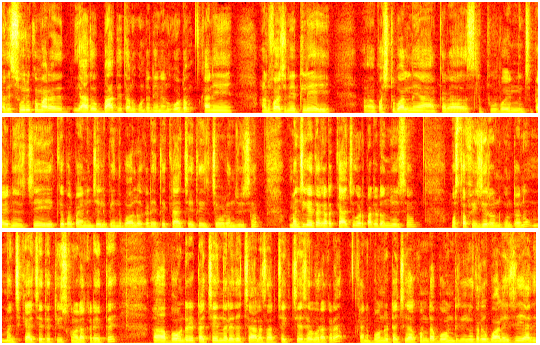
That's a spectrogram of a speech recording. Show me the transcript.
అది సూర్యకుమార్ యాదవ్ బాధ్యత అనుకుంటాను నేను అనుకోవడం కానీ అన్ఫార్చునేట్లీ ఫస్ట్ బాల్ని అక్కడ స్లిప్ పై నుంచి పై నుంచి కీపర్ పై నుంచి వెళ్ళిపోయింది బాల్ అక్కడైతే క్యాచ్ అయితే ఇచ్చేవడం చూసాం. మంచిగా అయితే అక్కడ క్యాచ్ కూడా పట్టడం చూసాం. ముస్తఫీజీర్ అనుకుంటాను. మంచి క్యాచ్ అయితే తీసుకున్నాడు అక్కడైతే. బౌండరీ టచ్ అయిందో లేదో చాలాసార్లు చెక్ చేశారు కూడా అక్కడ. కానీ బౌండరీ టచ్ కాకుండా బౌండరీ యువతలకు బాల్ వేసి అది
